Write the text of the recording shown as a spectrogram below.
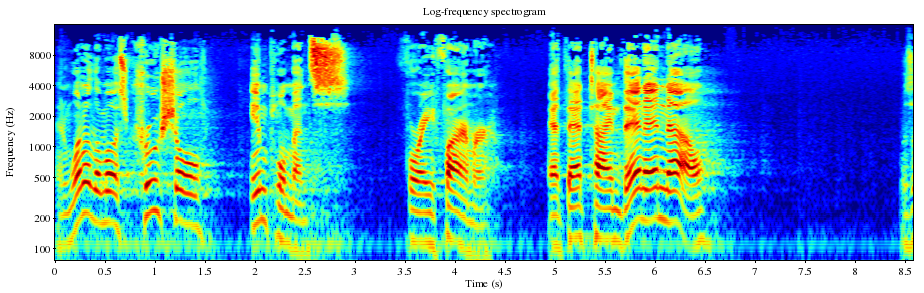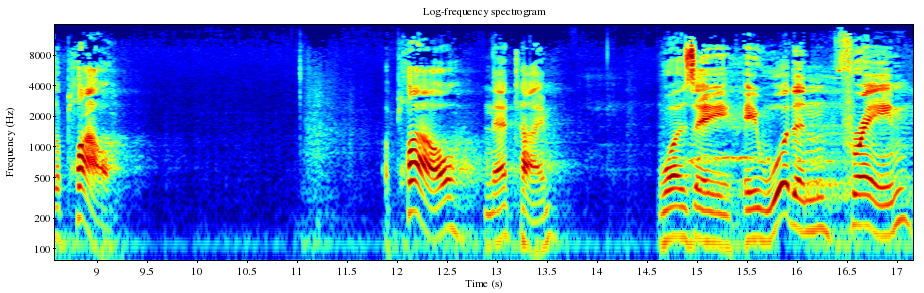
And one of the most crucial implements for a farmer at that time, then and now, was a plow. A plow in that time was a, a wooden frame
